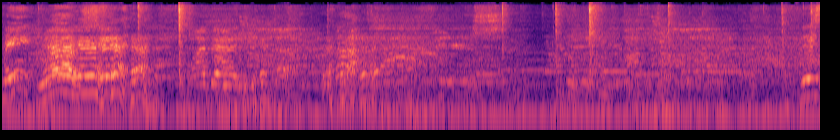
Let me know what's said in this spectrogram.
me? Yeah, Oh, yeah, shit. My bad. this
